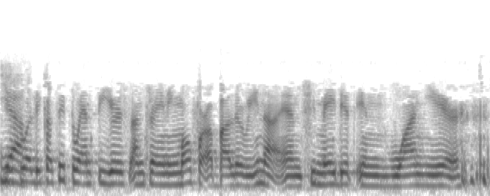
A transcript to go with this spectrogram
Yeah. Usually kasi 20 years ang training mo for a ballerina, and she made it in one year.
